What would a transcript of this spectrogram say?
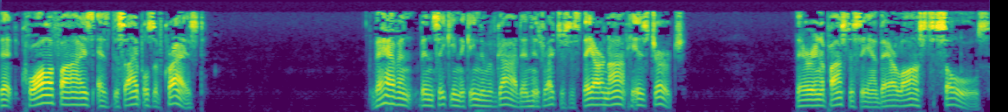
that qualifies as disciples of Christ, they haven't been seeking the kingdom of God and His righteousness. They are not His church. They're in apostasy and they are lost souls.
